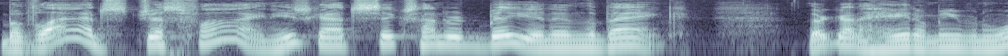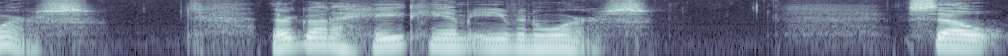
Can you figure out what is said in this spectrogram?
But Vlad's just fine. He's got 600 billion in the bank. They're going to hate him even worse. They're going to hate him even worse. So,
